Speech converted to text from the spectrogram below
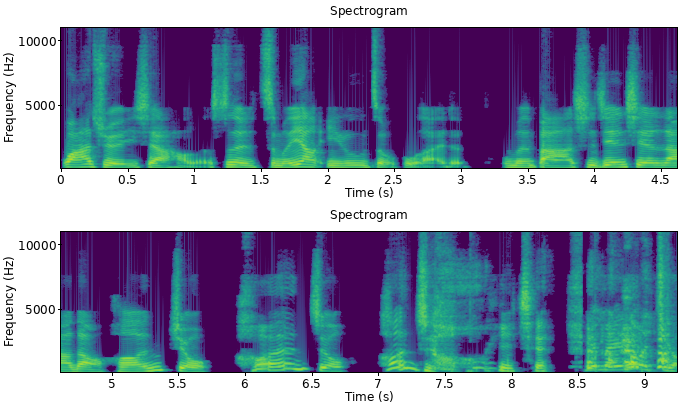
挖掘一下好了，是怎么样一路走过来的？我们把时间先拉到很久很久。很久以前 也没那么久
